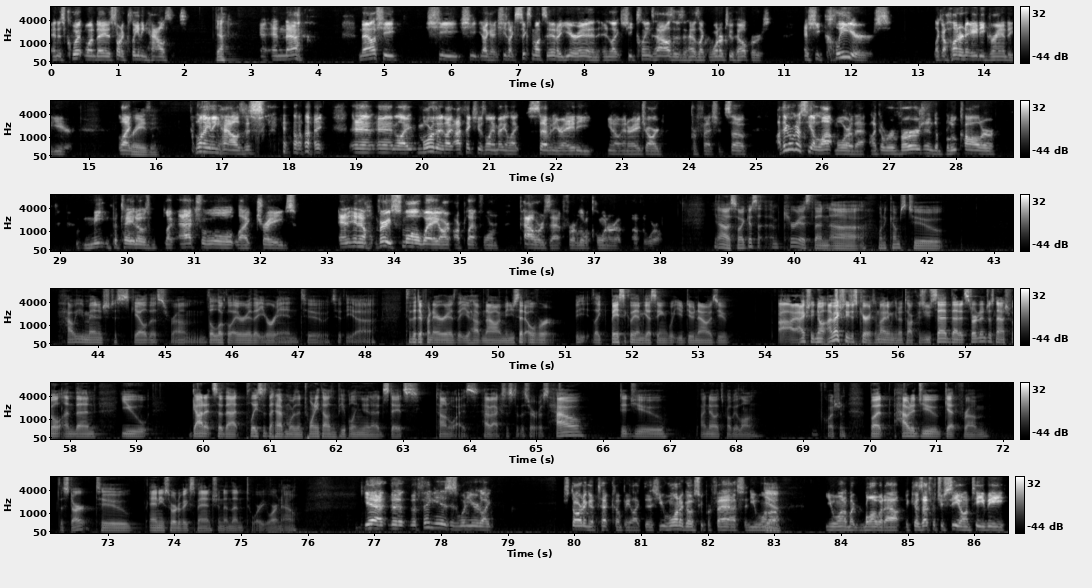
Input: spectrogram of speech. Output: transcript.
and just quit one day and started cleaning houses. Yeah. And now, now she, she, she, like she's like six months in, a year in, and like she cleans houses and has like one or two helpers, and she clears like 180 grand a year, like crazy cleaning houses, like, and and like more than like I think she was only making like 70 or 80, you know, in her HR profession. So I think we're going to see a lot more of that, like a reversion to blue collar meat and potatoes, like actual like trades. And in a very small way, our, our platform powers that for a little corner of, of the world. Yeah, so I guess I'm curious then uh, when it comes to how you managed to scale this from the local area that you were in to to the uh, to the different areas that you have now. I mean, you said over like basically, I'm guessing what you do now is you. I actually no, I'm actually just curious. I'm not even going to talk because you said that it started in just Nashville and then you got it so that places that have more than 20,000 people in the United States, town wise, have access to the service. How did you? I know it's probably a long question, but how did you get from the start to any sort of expansion and then to where you are now? Yeah, the the thing is, is when you're like starting a tech company like this, you want to go super fast and you want to yeah. You want to like blow it out because that's what you see on TV.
